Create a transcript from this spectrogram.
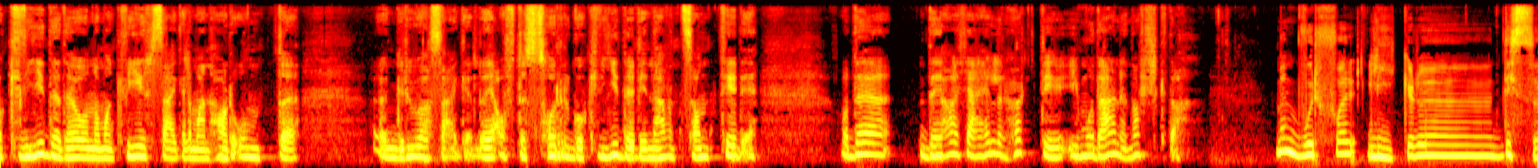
Og kvide, det er jo når man kvir seg, eller man har det vondt, eh, gruer seg. Det er ofte sorg og kvide blir nevnt samtidig. Og det, det har ikke jeg heller hørt i, i moderne norsk, da. Men hvorfor liker du disse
